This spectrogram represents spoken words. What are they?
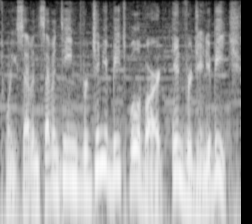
2717 Virginia Beach Boulevard in Virginia Beach.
